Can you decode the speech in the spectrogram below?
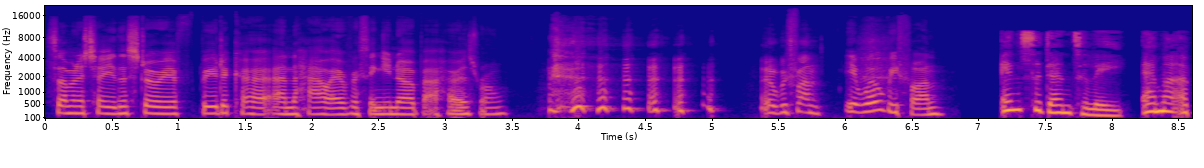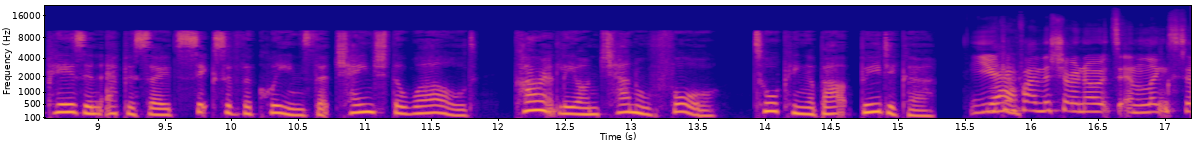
So I'm going to tell you the story of Boudica and how everything you know about her is wrong. It'll be fun. It will be fun. Incidentally, Emma appears in episode 6 of The Queens That Changed the World, currently on Channel 4, talking about Boudica. You Yeah. can find the show notes and links to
